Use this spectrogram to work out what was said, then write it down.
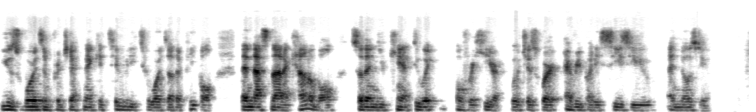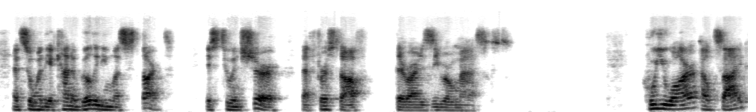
use words and project negativity towards other people then that's not accountable. So then you can't do it over here which is where everybody sees you and knows you. And so where the accountability must start is to ensure that first off there are zero masks who you are outside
